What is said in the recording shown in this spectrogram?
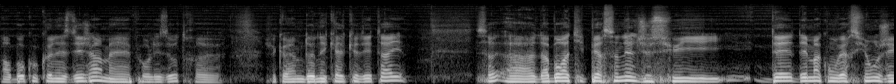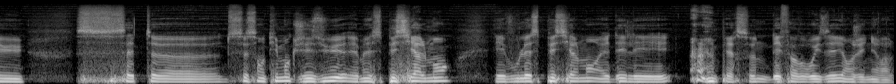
Alors beaucoup connaissent déjà, mais pour les autres, euh, je vais quand même donner quelques détails. Euh, d'abord à titre personnel, je suis dès, ma conversion, j'ai eu cette, ce sentiment que Jésus aimait spécialement et voulait spécialement aider les personnes défavorisées en général.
